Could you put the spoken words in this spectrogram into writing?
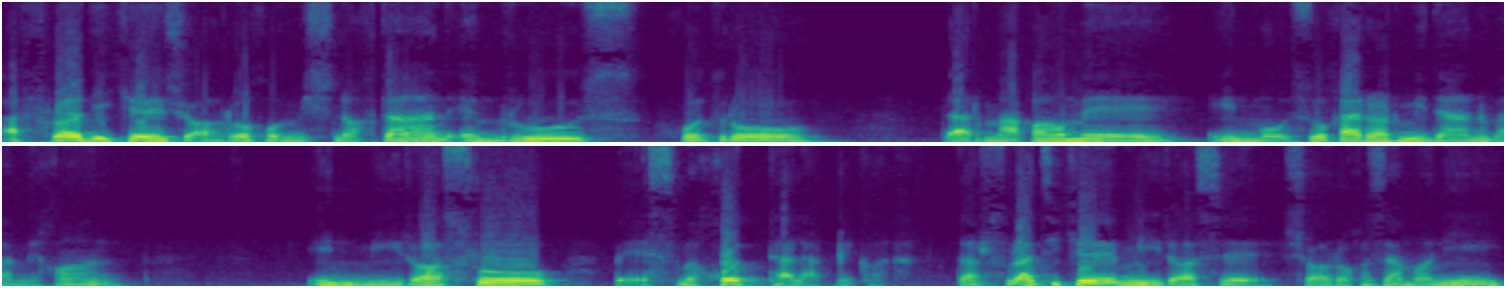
افرادی که شاهرخ رو میشناختن امروز خود رو در مقام این موضوع قرار میدن و می‌خوان این میراث رو به اسم خود تلقی کنن. در صورتی که میراث شاهرخ زمانی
